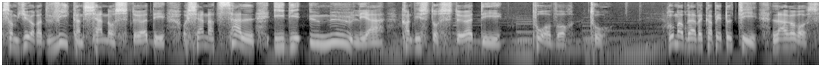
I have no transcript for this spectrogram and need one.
som gjør at vi kan kjenne oss stødig, og kjenne at selv i det umulige kan vi stå stødig på vår. Romerbrevet kapittel 10 lærer oss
